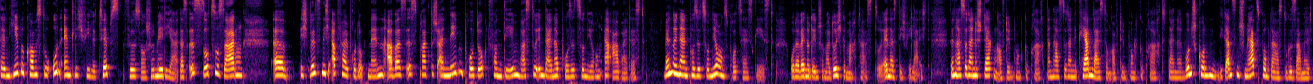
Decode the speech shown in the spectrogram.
denn hier bekommst du unendlich viele Tipps für Social Media. Das ist sozusagen, äh, ich will es nicht Abfallprodukt nennen, aber es ist praktisch ein Nebenprodukt von dem, was du in deiner Positionierung erarbeitest. Wenn du in einen Positionierungsprozess gehst oder wenn du den schon mal durchgemacht hast, du erinnerst dich vielleicht, dann hast du deine Stärken auf den Punkt gebracht, dann hast du deine Kernleistung auf den Punkt gebracht, deine Wunschkunden, die ganzen Schmerzpunkte hast du gesammelt.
